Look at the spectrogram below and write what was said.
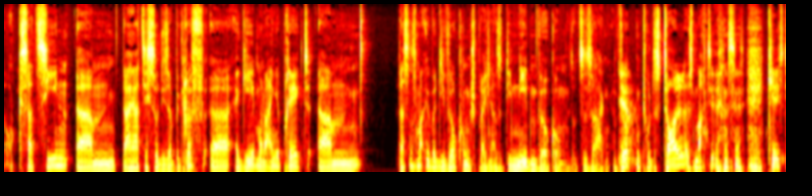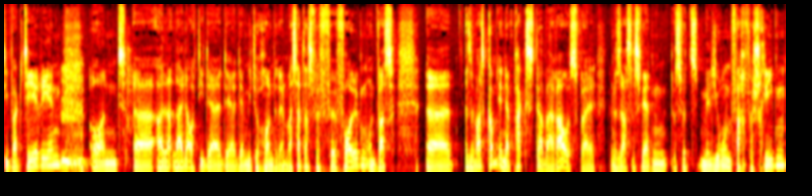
Oxazin. Ähm, daher hat sich so dieser Begriff äh, ergeben oder eingeprägt. Ähm, Lass uns mal über die Wirkungen sprechen, also die Nebenwirkungen sozusagen. Wirken ja. tut es toll, es macht, es killt die Bakterien mhm. und äh, leider auch die der, der, der Mitochondrien. Was hat das für, für Folgen und was, äh, also was kommt in der Praxis dabei raus? Weil, wenn du sagst, es werden, es wird millionenfach verschrieben,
